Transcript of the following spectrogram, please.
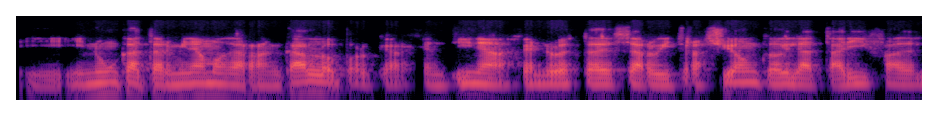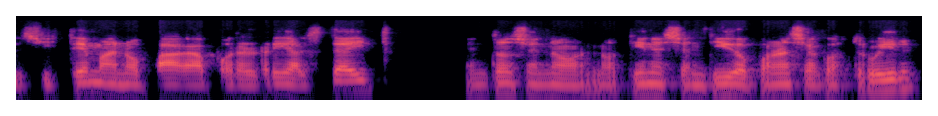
y, nunca terminamos de arrancarlo porque Argentina generó esta desarbitración que hoy la tarifa del sistema no paga por el real estate, entonces no, no tiene sentido ponerse a construir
